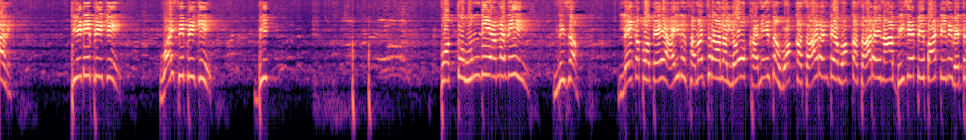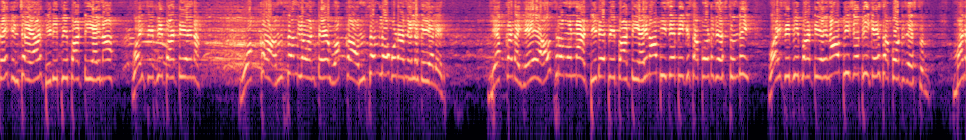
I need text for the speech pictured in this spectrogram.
కానీ టీడీపీకి వైసీపీకి బి పొత్తు ఉంది అన్నది నిజం. లేకపోతే ఐదు సంవత్సరాలలో కనీసం ఒక్కసారంటే ఒక్కసారైనా బీజేపీ పార్టీని వ్యతిరేకించాయా? టీడీపీ పార్టీ అయినా? వైసీపీ పార్టీ అయినా? ఒక్క అంశంలో అంటే ఒక్క అంశంలో కూడా నిలదీయలేదు. ఎక్కడ ఏ అవసరం ఉన్నా టీడీపీ పార్టీ అయినా బీజేపీకి సపోర్ట్ చేస్తుంది వైసీపీ పార్టీ అయినా బీజేపీకే సపోర్ట్ చేస్తుంది. మన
